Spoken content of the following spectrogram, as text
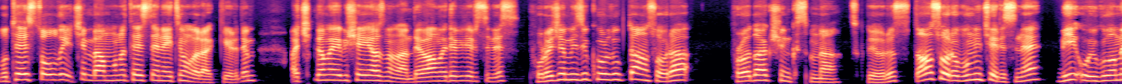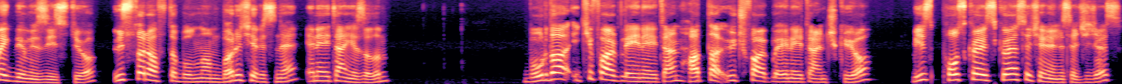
Bu test olduğu için ben bunu test N8 olarak girdim. Açıklamaya bir şey yazmadan devam edebilirsiniz. Projemizi kurduktan sonra Production kısmına tıklıyoruz. Daha sonra bunun içerisine bir uygulama eklememizi istiyor. Üst tarafta bulunan bar içerisine N8 yazalım. Burada iki farklı N8 hatta 3 farklı N8 çıkıyor. Biz PostgreSQL seçeneğini seçeceğiz.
